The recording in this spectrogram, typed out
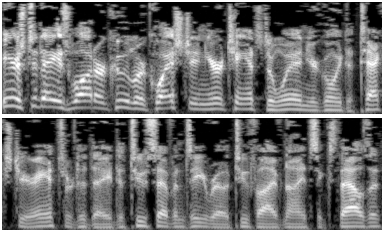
Here's today's water cooler question. Your chance to win. You're going to text your answer today to 270-259-6000.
